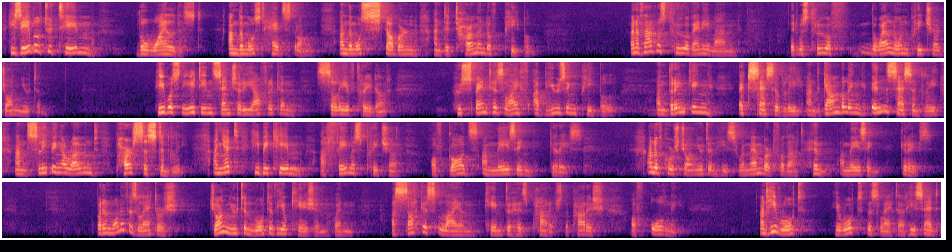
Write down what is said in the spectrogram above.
He's able to tame the wildest and the most headstrong and the most stubborn and determined of people. And if that was true of any man, it was true of the well known preacher John Newton. He was the 18th century African slave trader who spent his life abusing people and drinking excessively and gambling incessantly and sleeping around persistently. And yet he became a famous preacher of God's amazing grace. And of course, John Newton, he's remembered for that hymn, Amazing Grace. But in one of his letters, John Newton wrote of the occasion when a circus lion came to his parish, the parish of Olney. And he wrote, he wrote this letter. He said,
